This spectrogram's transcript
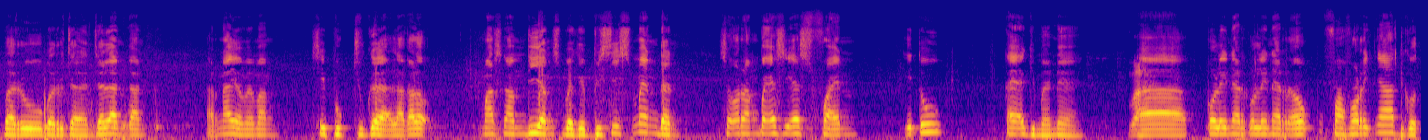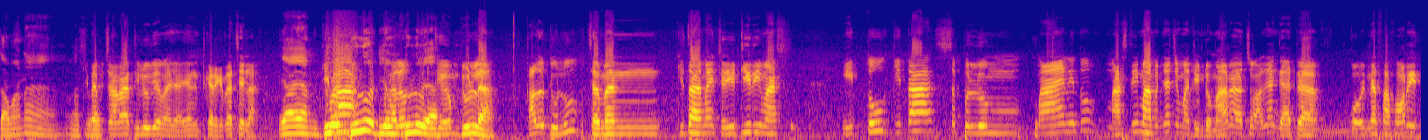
baru baru jalan-jalan kan karena ya memang sibuk juga lah kalau Mas Kamdi yang sebagai bisnismen dan seorang PSIS fan itu kayak gimana Wah. Eh, kuliner-kuliner oh, favoritnya di kota mana Mas kita Rob? bicara dulu ya mas ya yang dekat-dekat aja lah ya yang Kita- dulu kalau dulu ya Diem dulu lah. Kalau dulu zaman kita main jadi diri mas, itu kita sebelum main itu pasti mampirnya cuma di Indomaret, soalnya nggak ada kuliner favorit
